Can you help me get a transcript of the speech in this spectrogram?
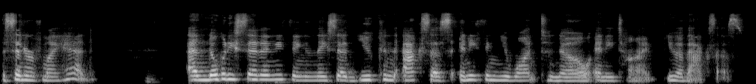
the center of my head. And nobody said anything. And they said, you can access anything you want to know anytime. You have access.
